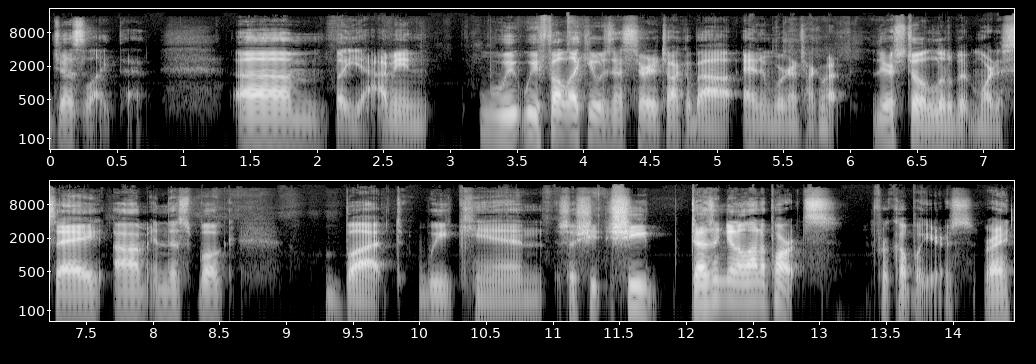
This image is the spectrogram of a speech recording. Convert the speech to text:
Just like that. Um, but yeah, I mean, we, we felt like it was necessary to talk about, and we're going to talk about. There's still a little bit more to say um, in this book, but we can. So she she doesn't get a lot of parts for a couple years, right?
